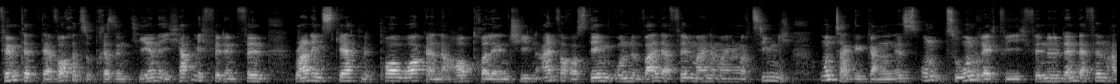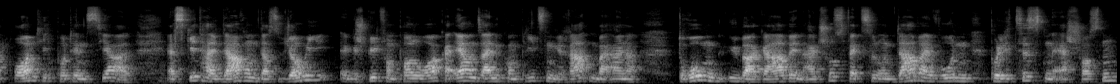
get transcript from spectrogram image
Filmtipp der Woche zu präsentieren. Ich habe mich für den Film Running Scared mit Paul Walker in der Hauptrolle entschieden, einfach aus dem Grunde, weil der Film meiner Meinung nach ziemlich untergegangen ist und zu Unrecht, wie ich finde, denn der Film hat ordentlich Potenzial. Es geht halt darum, dass Joey, äh, gespielt von Paul Walker, er und seine Komplizen geraten bei einer Drogenübergabe in einen Schusswechsel und dabei wurden Polizisten erschossen.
